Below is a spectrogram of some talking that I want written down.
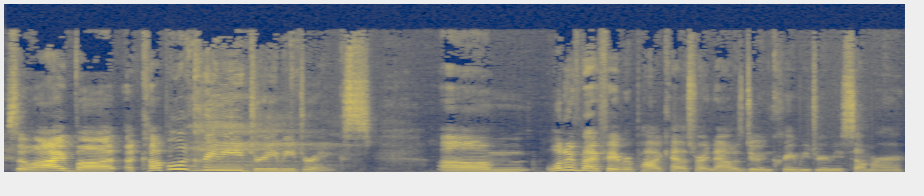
so I bought a couple of creamy dreamy drinks. Um one of my favorite podcasts right now is doing Creamy Dreamy Summer.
